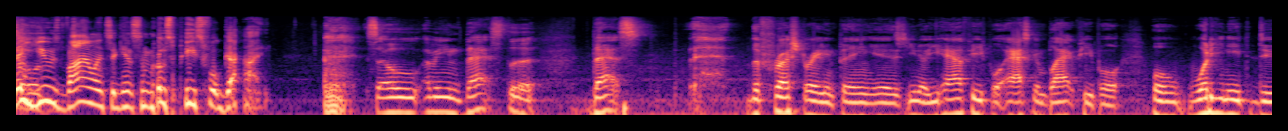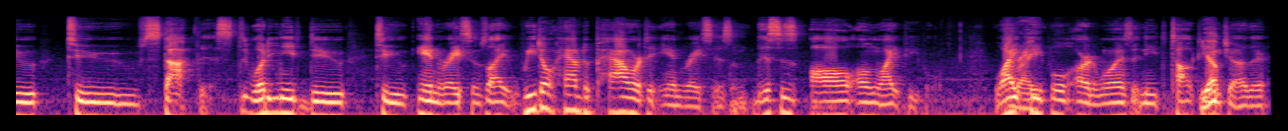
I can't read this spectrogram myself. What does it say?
They So- used violence against the most peaceful guy. So I mean, that's the that's the frustrating thing is you know you have people asking black people, well, what do you need to do to stop this? What do you need to do to end racism? Like we don't have the power to end racism. This is all on white people. White Right. people are the ones that need to talk to Yep. each other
